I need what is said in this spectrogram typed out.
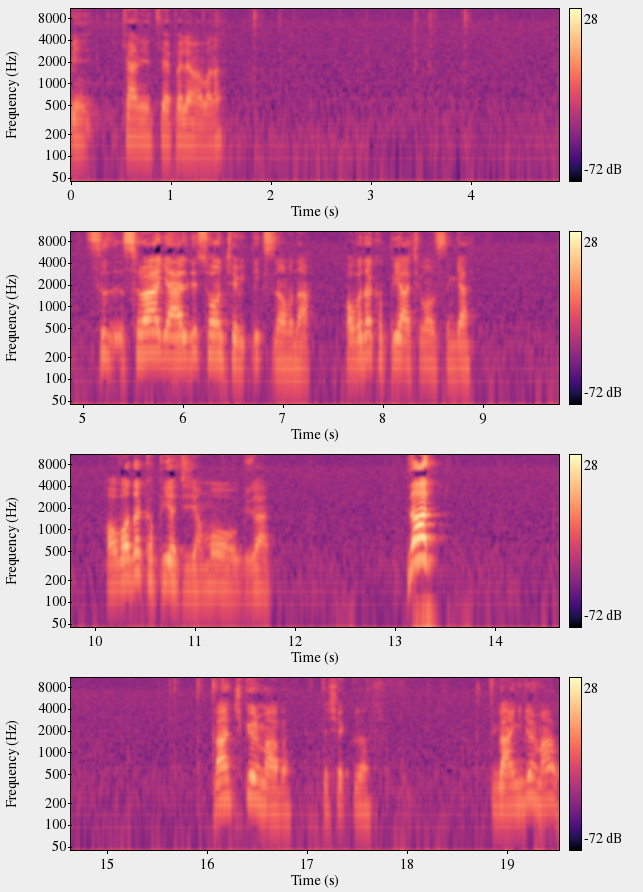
beni kendini TP'leme bana. Sı- sıra geldi son çeviklik sınavına. Havada kapıyı açmalısın gel. Havada kapıyı açacağım. Oo güzel. Lan! Ben çıkıyorum abi. Teşekkürler. Ben gidiyorum abi.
